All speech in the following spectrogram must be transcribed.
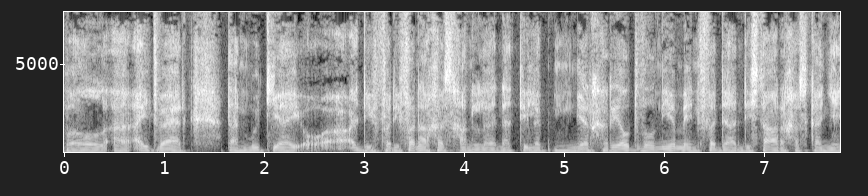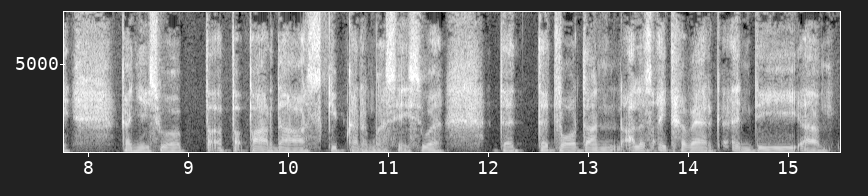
wil uh, uitwerk, dan moet jy uh, die vir die vinniges gaan hulle natuurlik meer gereeld wil neem en vir dan die stadiges kan jy kan jy so 'n pa, paar dae skiep kan ek maar sê. So dit dit word dan alles uitgewerk in die ehm uh,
